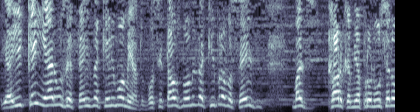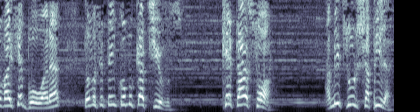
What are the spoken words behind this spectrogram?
E aí, quem eram os reféns naquele momento? Vou citar os nomes aqui para vocês, mas claro que a minha pronúncia não vai ser boa, né? Então você tem como cativos Ketar Só, Amitzur Shapira,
